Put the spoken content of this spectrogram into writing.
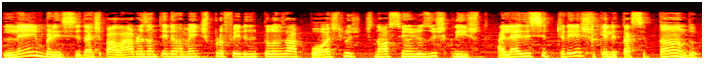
Lembrem-se das palavras anteriormente proferidas pelos apóstolos de nosso Senhor Jesus Cristo. Aliás, esse trecho que ele está citando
